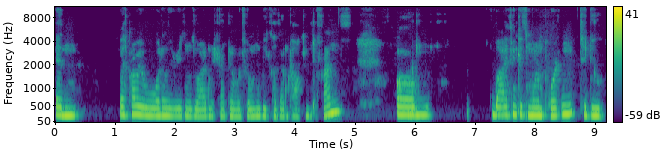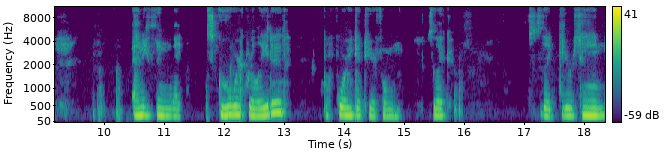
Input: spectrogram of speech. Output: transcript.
And that's probably one of the reasons why I'm distracted on my phone because I'm talking to friends. Um, but I think it's more important to do anything like schoolwork related before you get to your phone. So like like your routine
